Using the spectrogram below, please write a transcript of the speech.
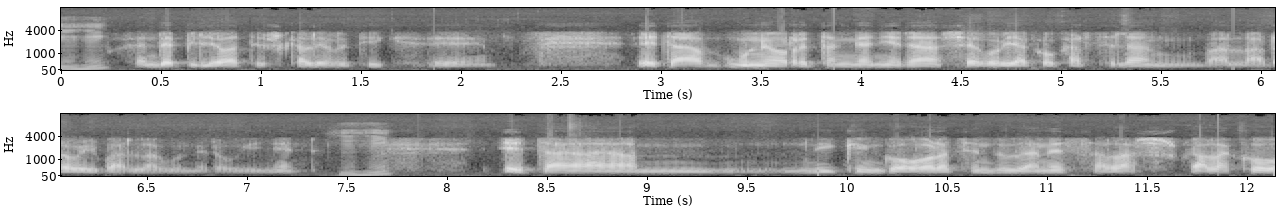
mhm. jende pile bat Euskal Herritik. E, eta une horretan gainera, Segoviako kartzelan, ba, laroi bat lagunero ginen. Mhm. Eta mm, nik gogoratzen dudanez, alako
